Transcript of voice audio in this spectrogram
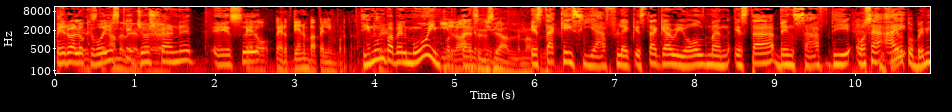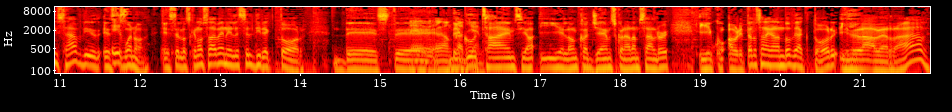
Pero a lo que Este, voy es ándale, que Josh Harnett es, eh, Pero, pero tiene un papel importante. tiene un papel muy importante. Esencial, además. Está Casey Affleck, está Gary Oldman, está Ben Safdie, o sea, Es hay cierto, Benny Safdie, este, Es- bueno, este, los que no saben, él es el director de este De- Good. Times y, y el Uncle James con Adam Sandler y cu- ahorita lo están agarrando de actor y la verdad,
